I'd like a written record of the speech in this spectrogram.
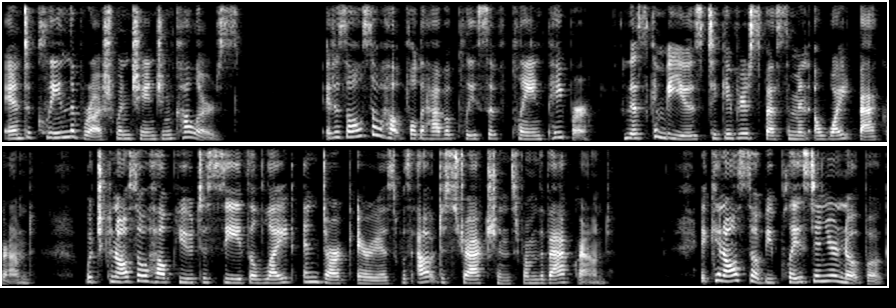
and to clean the brush when changing colors. It is also helpful to have a piece of plain paper. This can be used to give your specimen a white background, which can also help you to see the light and dark areas without distractions from the background. It can also be placed in your notebook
